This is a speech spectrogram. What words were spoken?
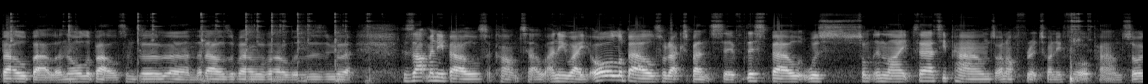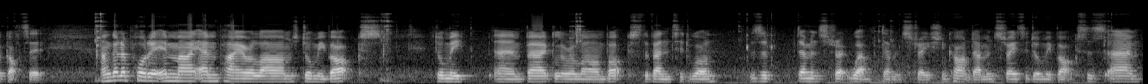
Bell Bell and all the bells, and, and the bells, the bell, bell, there's that many bells, I can't tell. Anyway, all the bells were expensive. This bell was something like £30 on offer at £24, so I got it. I'm going to put it in my Empire Alarms dummy box, dummy um, burglar alarm box, the vented one. There's a demonstrate, well, demonstration, can't demonstrate a dummy box. There's, um,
